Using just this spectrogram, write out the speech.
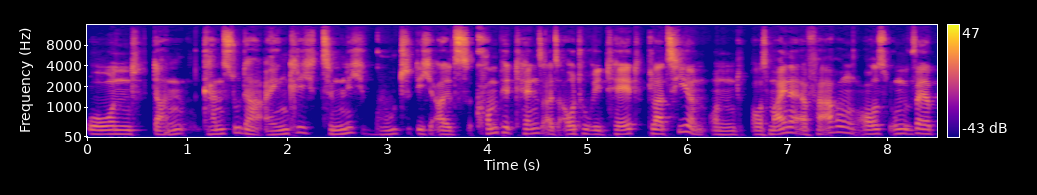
Und dann kannst du da eigentlich ziemlich gut dich als Kompetenz, als Autorität platzieren. Und aus meiner Erfahrung, aus ungefähr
